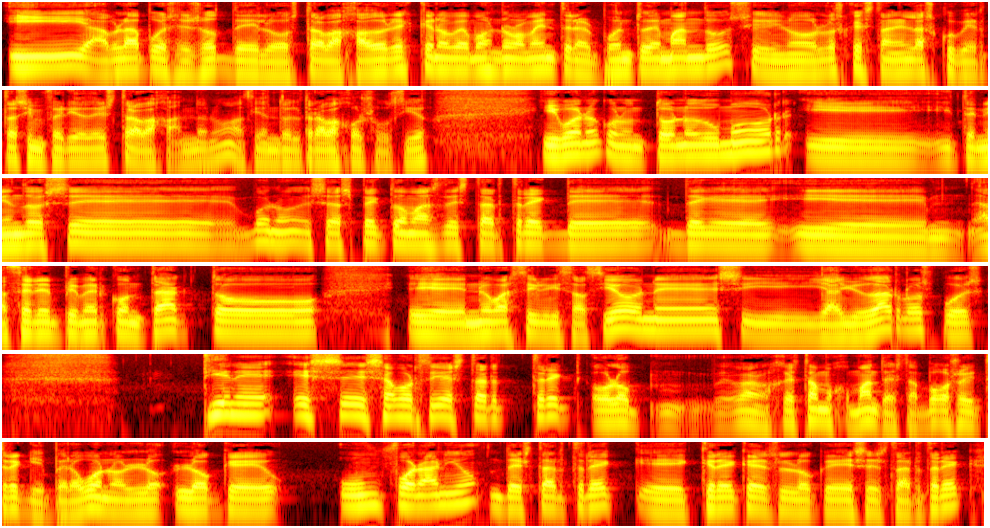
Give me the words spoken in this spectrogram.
y habla, pues eso, de los trabajadores que no vemos normalmente en el puente de mando, sino los que están en las cubiertas inferiores trabajando, ¿no? Haciendo el trabajo sucio. Y bueno, con un tono de humor y, y teniendo ese, bueno, ese aspecto más de Star Trek de, de, y, eh, hacer el primer contacto, eh, nuevas civilizaciones y, y ayudarlos, pues tiene ese saborcillo de Star Trek, o lo, bueno, que estamos como antes, tampoco soy Trekkie, pero bueno, lo, que un foráneo de Star Trek eh, cree que es lo que es Star Trek.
